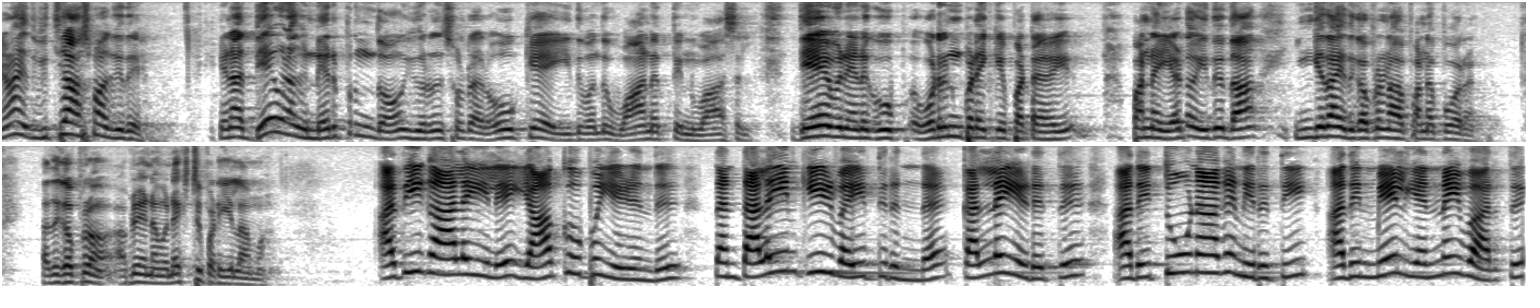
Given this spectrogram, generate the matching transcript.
ஏன்னா இது வித்தியாசமாக இருக்குது. ஏன்னா தேவன் அங்கே நெருப்பிருந்தோம் இவர் வந்து சொல்கிறார் ஓகே இது வந்து வானத்தின் வாசல். தேவன் எனக்கு உடன்படைக்கப்பட்ட பண்ண இடம் இதுதான். இங்கே தான் இதுக்கப்புறம் நான் பண்ண போகிறேன் அதுக்கப்புறம் அப்படியே நம்ம நெக்ஸ்ட் படிக்கலாமா? அதிகாலையிலே யாக்கோபு எழுந்து தன் தலையின் கீழ் வைத்திருந்த கல்லை எடுத்து அதை தூணாக நிறுத்தி அதன் மேல் எண்ணெய் வார்த்து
